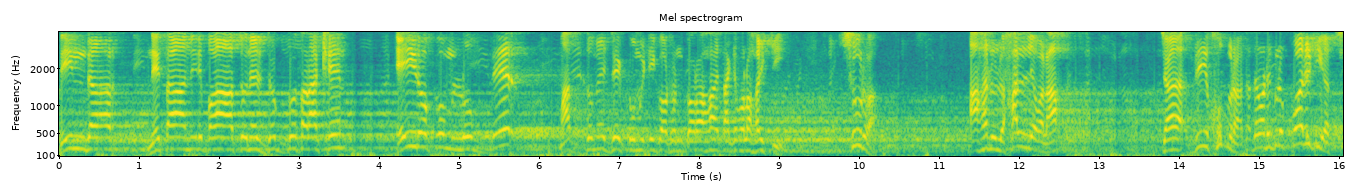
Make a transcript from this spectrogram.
দিনদার, নেতা নির্বাচনের যোগ্যতা রাখেন এই রকম লোকদের মাধ্যমে যে কমিটি গঠন করা হয়, তাকে বলা হয় কি? সুরা। আহালুল হাল্লে যা খুবরা, তাদের অনেকগুলো কোয়ালিটি আছে।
